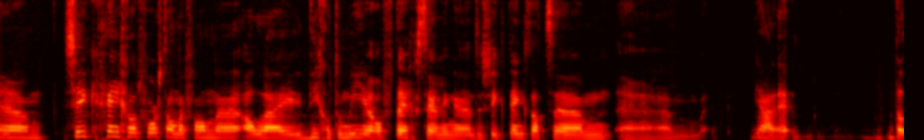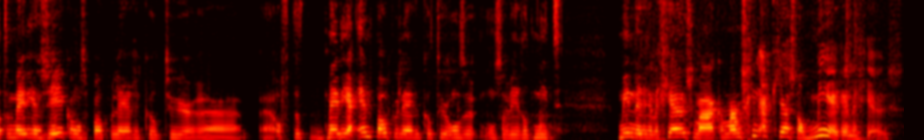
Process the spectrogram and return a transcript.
um, zeker geen groot voorstander van uh, allerlei dichotomieën of tegenstellingen. Dus ik denk dat um, ja, dat de media zeker onze populaire cultuur, uh, uh, of dat media en populaire cultuur onze, onze wereld niet minder religieus maken, maar misschien eigenlijk juist wel meer religieus.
